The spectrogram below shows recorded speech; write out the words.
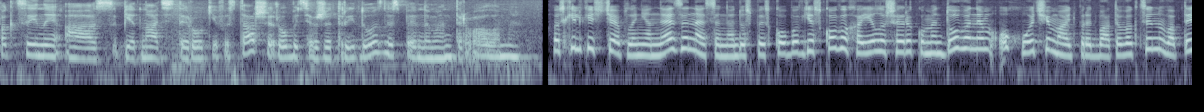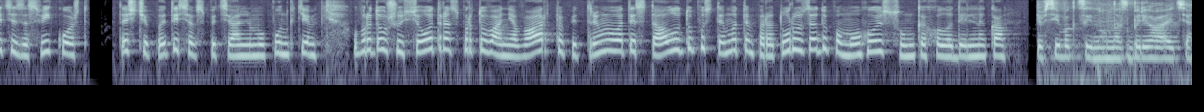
вакцини, а з 15 років і старше робиться вже три дози з певними інтервалами. Оскільки щеплення не занесене до списку обов'язкових, а є лише рекомендованим, охочі мають придбати вакцину в аптеці за свій кошт. та щепитися в спеціальному пункті. Упродовж усього транспортування варто підтримувати сталу допустиму температуру за допомогою сумки холодильника. Всі вакцини у нас зберігаються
